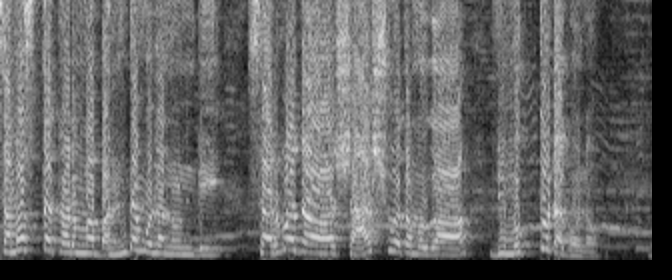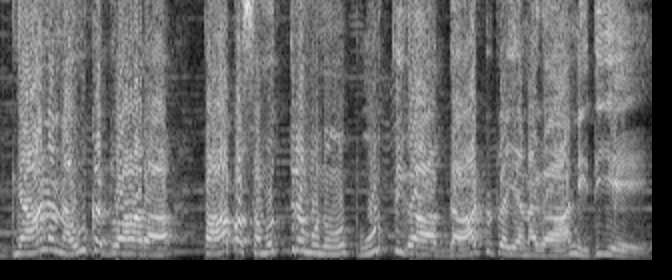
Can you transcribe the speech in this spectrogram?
సమస్త కర్మ బంధముల నుండి సర్వదా శాశ్వతముగా విముక్తుడగును. జ్ఞాన నౌక ద్వారా పాప సముద్రమును పూర్తిగా దాటుటయనగా నిదియే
